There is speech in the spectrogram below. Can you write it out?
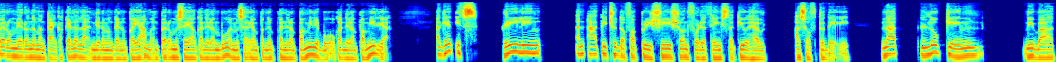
Pero meron naman tayong kakilala, hindi naman ganun kayaman, pero masaya ang kanilang buhay, masaya ang kanilang pamilya, buo kanilang pamilya. Again, it's really an attitude of appreciation for the things that you have as of today. Not looking, di ba,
